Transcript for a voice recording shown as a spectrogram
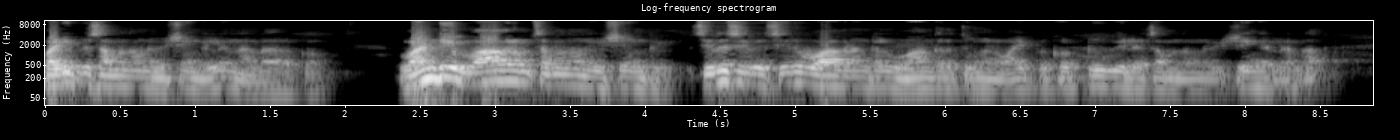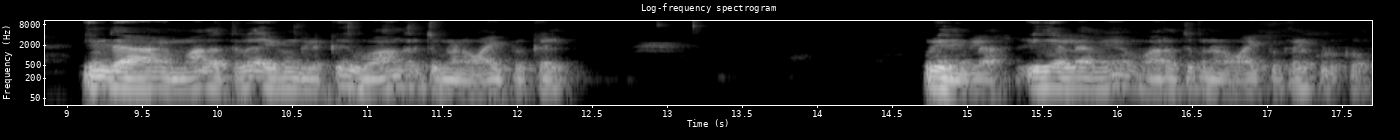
படிப்பு சம்மந்தமான விஷயங்கள் நல்லா இருக்கும். வண்டி வாகனம் சம்மந்தமான விஷயங்கள் சிறு சிறு சிறு வாகனங்கள் வாங்குறதுக்குண்டான வாய்ப்புகள் டூ வீலர் சம்மந்தமான விஷயங்கள் எல்லாம் இந்த மாதத்தில் இவங்களுக்கு வாங்குறதுக்குண்டான வாய்ப்புகள். புரியுதுங்களா? இது எல்லாமே வரத்துக்குண்டான வாய்ப்புகளை கொடுக்கும்.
